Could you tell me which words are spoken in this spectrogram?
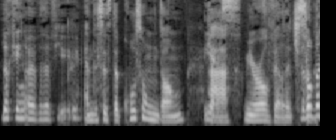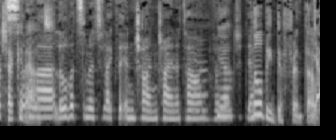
looking over the view. And this is the Gosodong uh, mural village. A little so bit check similar, it out. a little bit similar to like the Incheon Chinatown Yeah, village. a little bit different though. Yeah.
